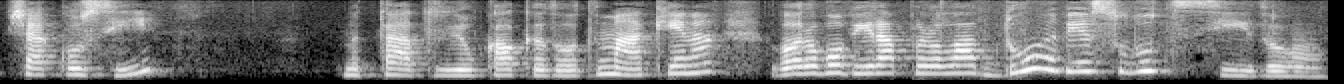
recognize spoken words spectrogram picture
Já cozi metade do calcador de máquina, agora vou virar para o lado do avesso do tecido.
